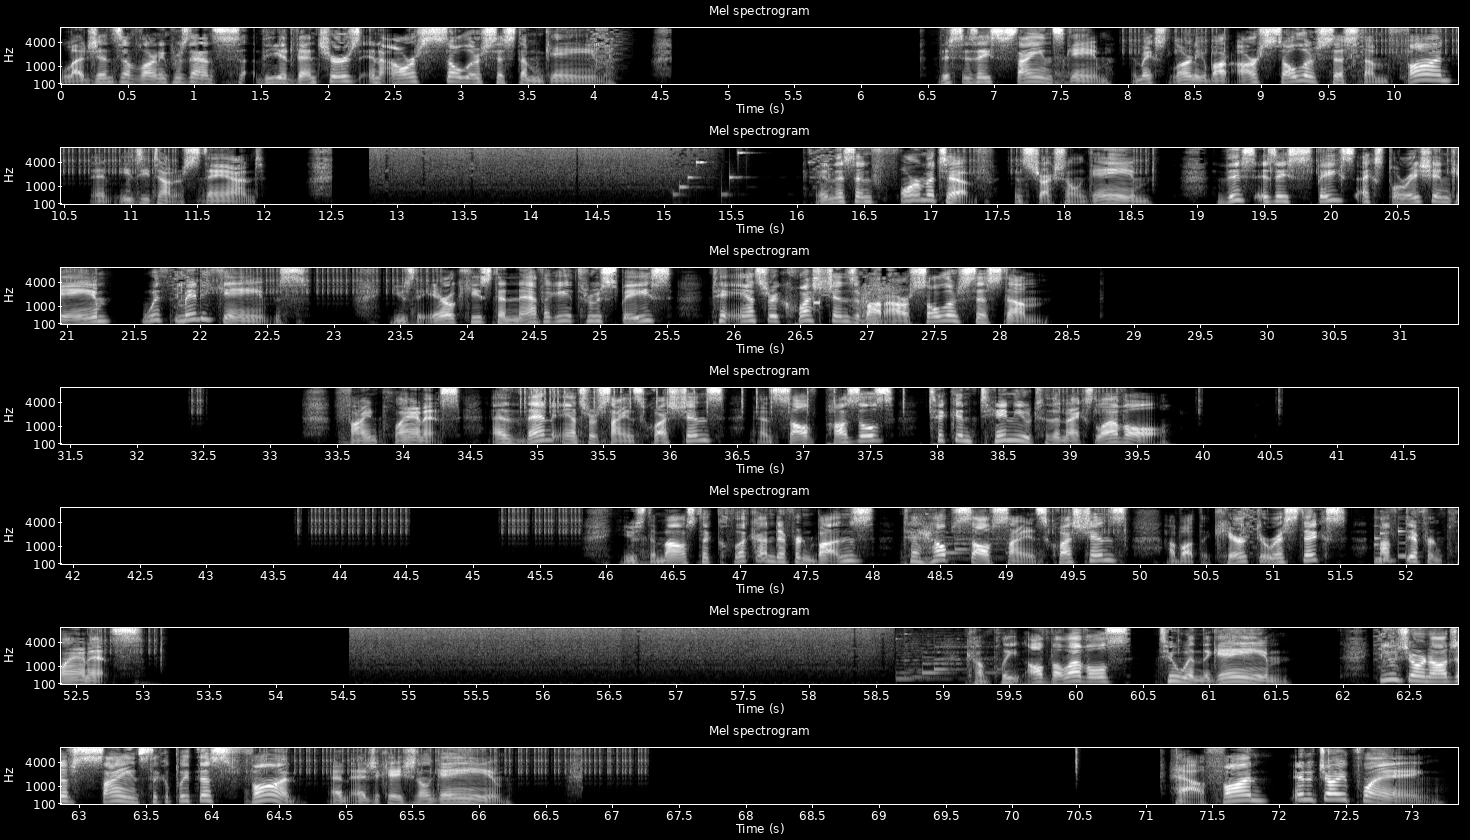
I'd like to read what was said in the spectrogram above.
Legends of Learning presents The Adventures in Our Solar System game. This is a science game that makes learning about our solar system fun and easy to understand. In this informative instructional game, this is a space exploration game with mini games. Use the arrow keys to navigate through space to answer questions about our solar system. Find planets, and then answer science questions and solve puzzles to continue to the next level. Use the mouse to click on different buttons to help solve science questions about the characteristics of different planets. Complete all the levels to win the game. Use your knowledge of science to complete this fun and educational game. Have fun and enjoy playing.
